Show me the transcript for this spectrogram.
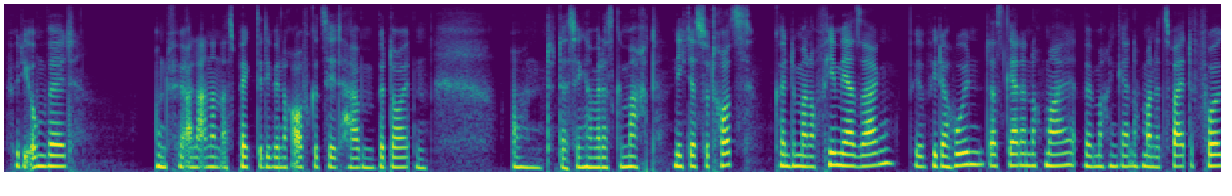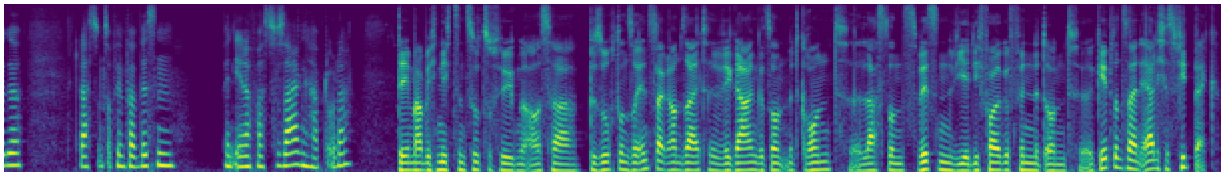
für die Umwelt und für alle anderen Aspekte, die wir noch aufgezählt haben, bedeuten. Und deswegen haben wir das gemacht. Nichtsdestotrotz könnte man noch viel mehr sagen. Wir wiederholen das gerne nochmal. Wir machen gerne nochmal eine zweite Folge. Lasst uns auf jeden Fall wissen, wenn ihr noch was zu sagen habt, oder? Dem habe ich nichts hinzuzufügen, außer besucht unsere Instagram-Seite vegan gesund mit Grund. Lasst uns wissen, wie ihr die Folge findet und äh, gebt uns ein ehrliches Feedback.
